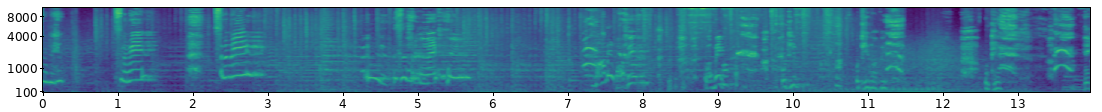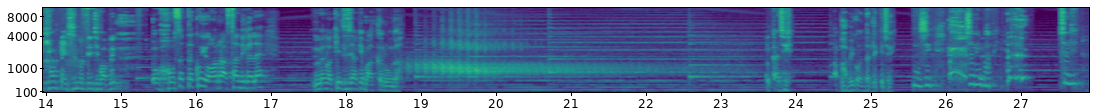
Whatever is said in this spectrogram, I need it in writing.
सुनील सुनील सुनील सुनील। भाभी भाभी भाभी उठिए उठिए भाभी उठिए। देखिए आप टेंशन मत लीजिए भाभी। हो सकता है कोई और रास्ता निकल है मैं वकील से जाके बात करूँगा। अलका जी अब भाभी को अंदर लेके जाइए। जी, चलिए भाभी। चलिए।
